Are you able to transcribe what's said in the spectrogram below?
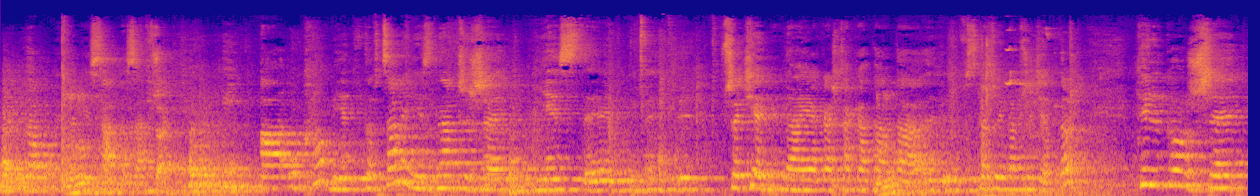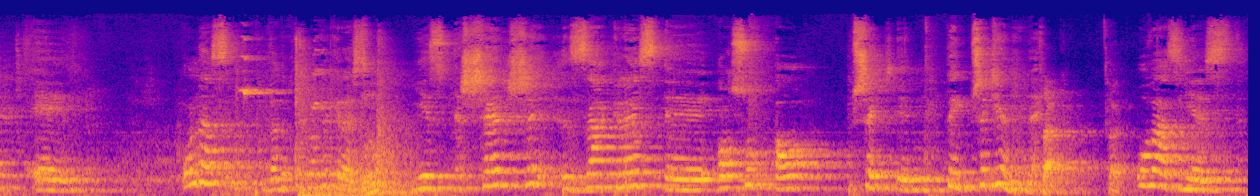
będą takie mhm. same zawsze. Tak. I, a u kobiet to wcale nie znaczy, że jest y, y przeciętna jakaś taka, ta, ta, mhm. wskazuje na przeciętność, tylko że e, u nas według tego wykresu jest szerszy zakres e, osób o prze, e, tej przeciętnej. Tak, tak. U Was jest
